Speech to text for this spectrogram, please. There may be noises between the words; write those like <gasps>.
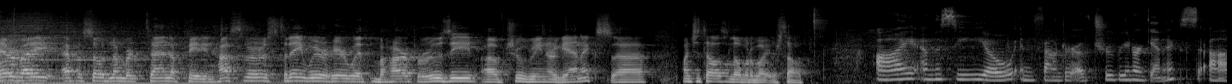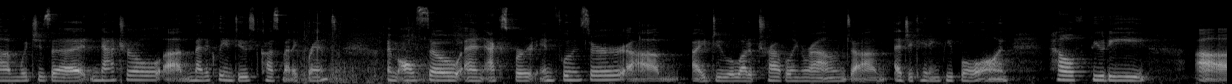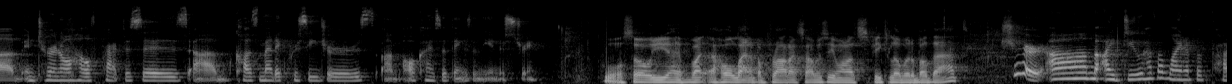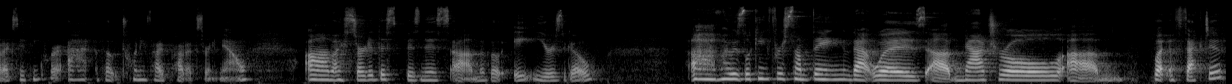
Hey everybody, episode number 10 of Canadian Hustlers. Today we're here with Bahare Pirouzi of Tru-Green Organics. Uh, why don't you tell us a little bit about yourself? I am the CEO and founder of Tru-Green Organics, um, which is a natural, uh, medically induced cosmetic brand. I'm also an expert influencer. Um, I do a lot of traveling around, um, educating people on health, beauty, um, internal health practices, um, cosmetic procedures, um, all kinds of things in the industry. Cool. So you have a whole lineup of products. Obviously, you want to speak a little bit about that? Sure. Um, I do have a lineup of products. I think we're at about 25 products right now. Um, I started this business um, about eight years ago. Um, I was looking for something that was uh, natural um, but effective,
